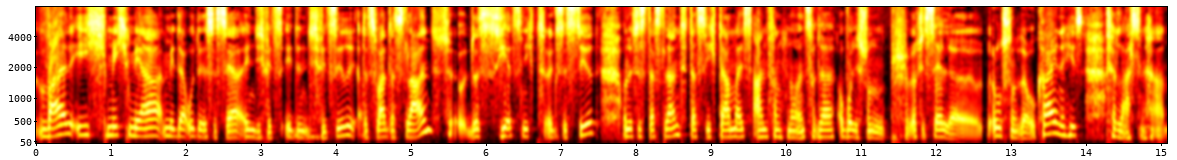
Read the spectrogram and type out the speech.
weil ich mich mehr mit der UdSSR identifiziere. Das war das Land, das jetzt nicht existiert und es ist das Land, das ich damals Anfang 90er, obwohl es schon offiziell Russland oder Ukraine hieß, verlassen habe.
